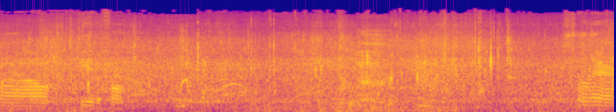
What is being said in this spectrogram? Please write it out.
Wow, beautiful. Still there.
